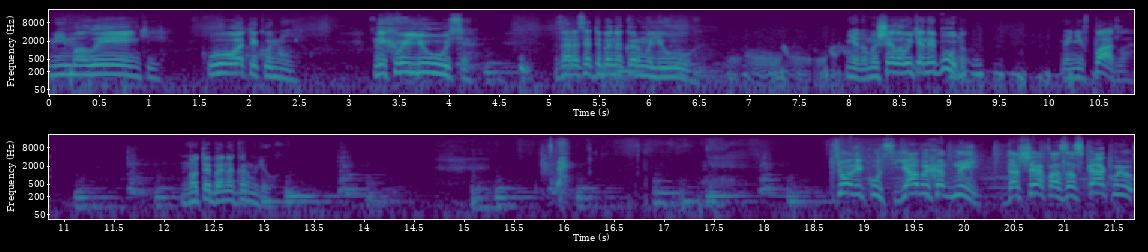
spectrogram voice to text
Мій маленький. Котику мій. Не хвилюйся. Зараз я тебе накормлю. Ні, ну мишей ловить я не буду. Мені впадло. Но тебе накормлю. Все, Вікусь, я вихідний. До шефа заскакую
